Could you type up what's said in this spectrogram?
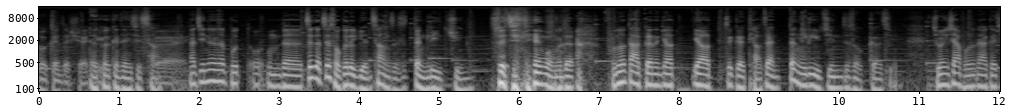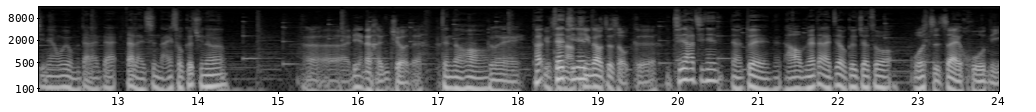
会跟着旋律，对，会跟着一起唱对。那今天呢，不，我我们的这个这首歌的原唱者是邓丽君，所以今天我们的 福诺大哥呢要要这个挑战邓丽君这首歌曲。请问一下，福诺大哥今天要为我们带来带带来是哪一首歌曲呢？呃，练了很久的，真的哈、对，他在今天听到这首歌，其实他今天呃对，好，我们要带来这首歌叫做《我只在乎你》。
